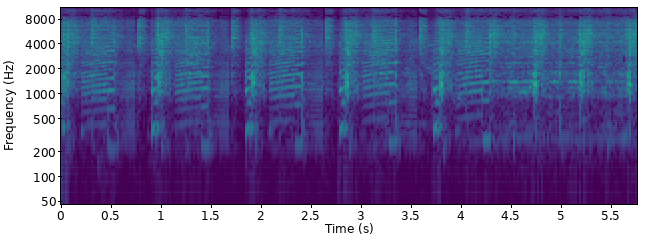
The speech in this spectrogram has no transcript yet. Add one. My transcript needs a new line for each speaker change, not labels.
Thank you.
